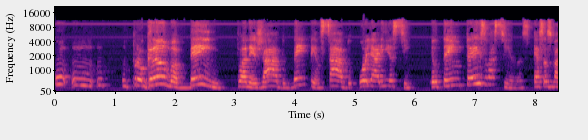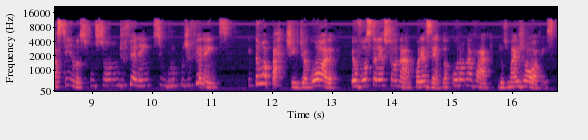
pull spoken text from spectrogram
um, um, um programa bem planejado, bem pensado, olharia assim: eu tenho três vacinas. Essas vacinas funcionam diferentes em grupos diferentes. Então, a partir de agora, eu vou selecionar, por exemplo, a Coronavac para os mais jovens,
